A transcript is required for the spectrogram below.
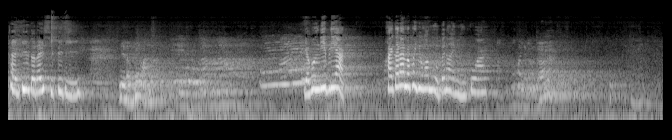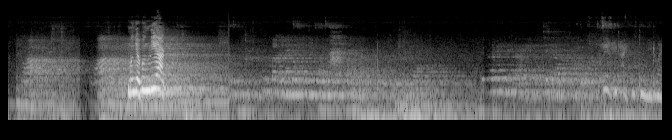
แทนที่จะได้ชิปดีๆ อย่าเพิ่งรีบเรียก ใครก็ได้มาพยุงเอาหมูไปหน่อยหมูกลัว มึงอย่าเพิ่งเรียกให้ถ่ายรูปตรงนี้ด้วย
